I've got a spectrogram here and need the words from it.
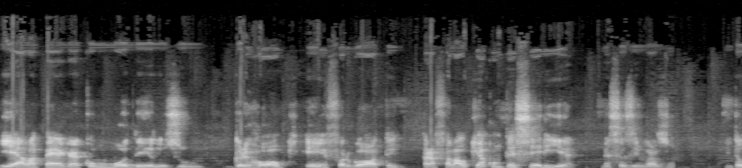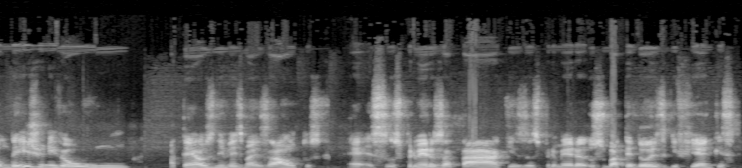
e ela pega como modelos o Greyhawk e Forgotten para falar o que aconteceria nessas invasões. Então, desde o nível 1 até os níveis mais altos, é, os primeiros ataques, as primeiras, os batedores Githyanks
